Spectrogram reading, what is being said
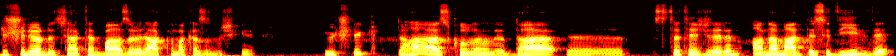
Düşünüyorum da zaten bazıları öyle aklıma kazınmış ki. Üçlük daha az kullanılıyor. Daha e, stratejilerin ana maddesi değildi.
